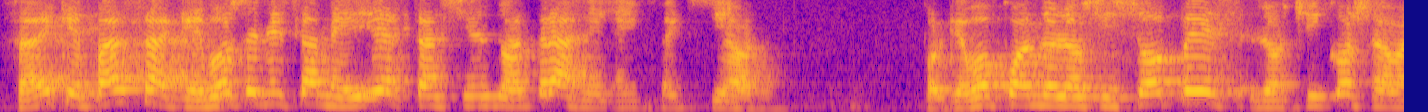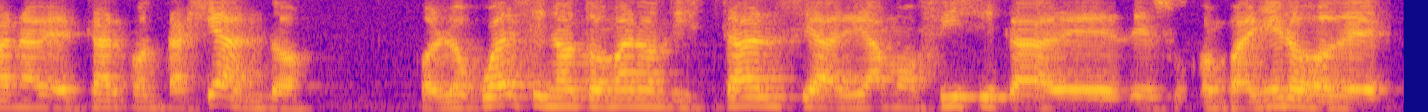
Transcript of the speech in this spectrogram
¿Sabés qué pasa? Que vos en esa medida estás yendo atrás de la infección. Porque vos cuando los hisopes, los chicos ya van a estar contagiando. Con lo cual, si no tomaron distancia, digamos, física de, sus compañeros o, de,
